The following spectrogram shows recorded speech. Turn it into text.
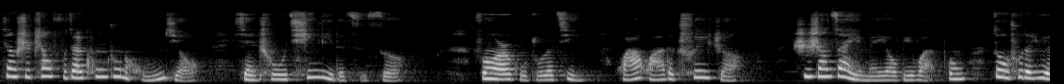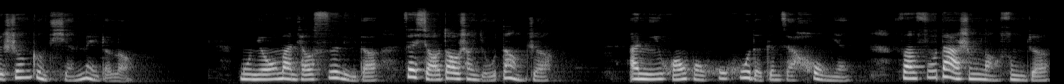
像是漂浮在空中的红酒。显出清丽的紫色，风儿鼓足了劲，哗哗地吹着。世上再也没有比晚风奏出的乐声更甜美的了。母牛慢条斯理地在小道上游荡着，安妮恍恍惚惚地跟在后面，反复大声朗诵着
